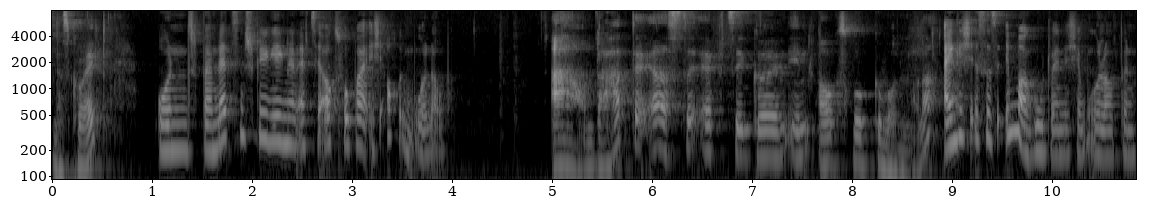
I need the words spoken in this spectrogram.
das ist korrekt. Und beim letzten Spiel gegen den FC Augsburg war ich auch im Urlaub. Ah, und da hat der erste FC Köln in Augsburg gewonnen, oder? Eigentlich ist es immer gut, wenn ich im Urlaub bin.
